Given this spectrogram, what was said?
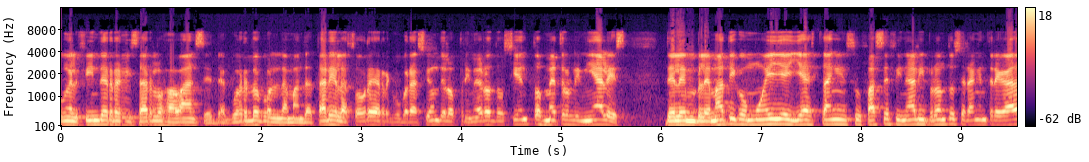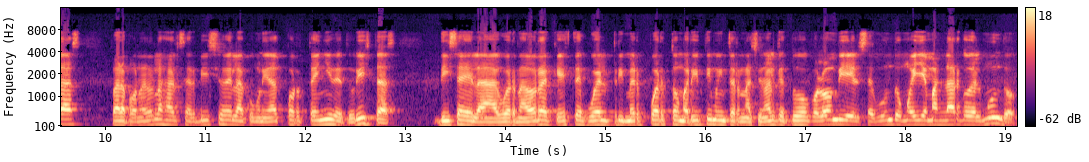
con el fin de revisar los avances. De acuerdo con la mandataria, las obras de recuperación de los primeros 200 metros lineales del emblemático muelle ya están en su fase final y pronto serán entregadas para ponerlas al servicio de la comunidad porteña y de turistas. Dice la gobernadora que este fue el primer puerto marítimo internacional que tuvo Colombia y el segundo muelle más largo del mundo.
